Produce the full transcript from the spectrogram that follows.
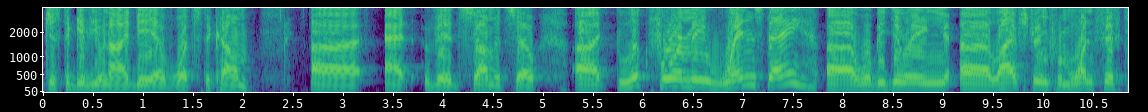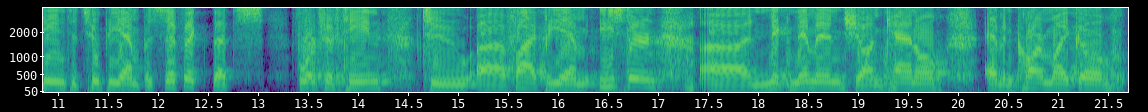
just to give you an idea of what's to come uh, at VidSummit. So uh, look for me Wednesday. Uh, we'll be doing a live stream from 1.15 to 2 p.m. Pacific. That's 4.15 to uh, 5 p.m. Eastern. Uh, Nick Nimmin, Sean Cannell, Evan Carmichael,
